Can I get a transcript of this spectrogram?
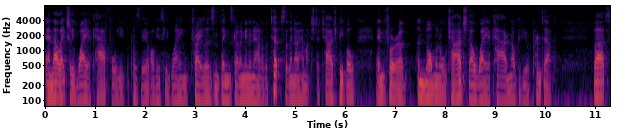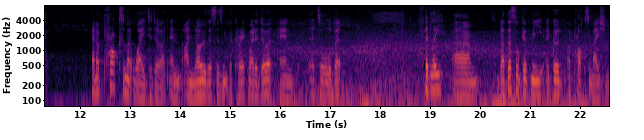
and they'll actually weigh a car for you because they're obviously weighing trailers and things going in and out of the tip so they know how much to charge people and for a, a nominal charge they'll weigh a car and they'll give you a printout but an approximate way to do it and I know this isn't the correct way to do it and it's all a bit fiddly um, but this will give me a good approximation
